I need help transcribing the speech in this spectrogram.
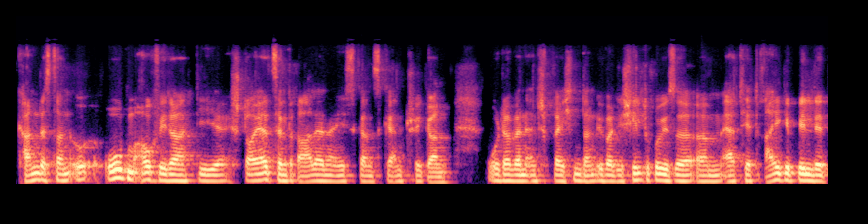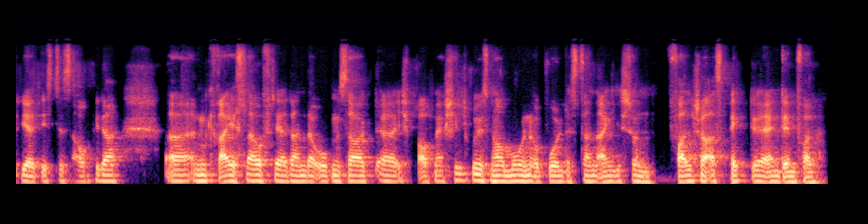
kann das dann oben auch wieder die Steuerzentrale, nenne ich es ganz gern, triggern. Oder wenn entsprechend dann über die Schilddrüse ähm, RT3 gebildet wird, ist das auch wieder äh, ein Kreislauf, der dann da oben sagt, äh, ich brauche mehr Schilddrüsenhormone, obwohl das dann eigentlich schon falscher Aspekt wäre in dem Fall.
